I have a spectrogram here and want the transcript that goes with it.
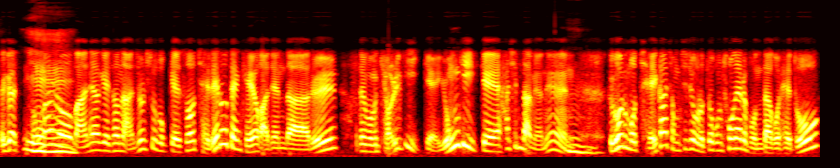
그러니까 예. 정말로 만약에 저는 안철수 후보께서 제대로 된 개혁 아젠다를 어떻게 보면 결기 있게 용기 있게 하신다면은 음. 그거는 뭐 제가 정치적으로 조금 손해를 본다고 해도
